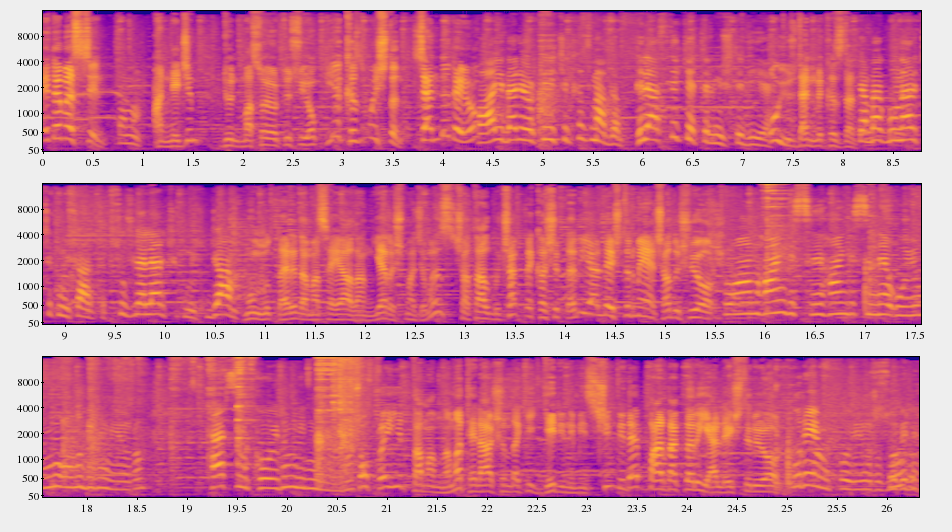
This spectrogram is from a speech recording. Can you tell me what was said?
edemezsin. Tamam. Anneciğim dün masa örtüsü yok diye kızmıştın. Sende de yok. Hayır ben örtü için kızmadım. Plastik getirmişti diye. O yüzden mi kızdın? Ya bak bunlar çıkmış artık. Sufleler çıkmış. Cam. Mumlukları da masaya alan yarışmacımız çatal bıçak ve kaşıkları yerleştirmeye çalışıyor. Şu an hangisi hangisine uyumlu onu bilmiyorum. Ters mi koydum bilmiyorum. Sofrayı tamamlama telaşındaki gelinimiz şimdi de bardakları yerleştiriyor. Buraya mı koyuyoruz Su, böyle?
